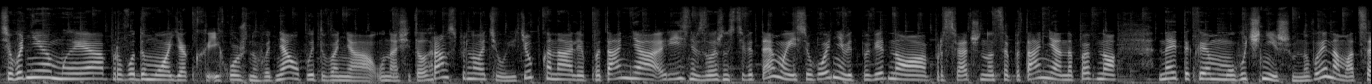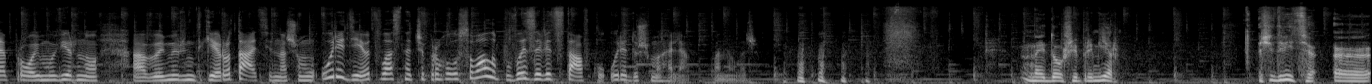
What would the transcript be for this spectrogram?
Сьогодні ми проводимо, як і кожного дня, опитування у нашій телеграм-спільноті, у youtube каналі Питання різні в залежності від теми. І сьогодні, відповідно, присвячено це питання, напевно, найтаким гучнішим новинам. А це про ймовірну ймовірні такі ротації в нашому уряді. І от, власне, чи проголосували б ви за відставку уряду Шмигаля, пане Олеже? найдовший прем'єр. Значить, дивіться, е,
